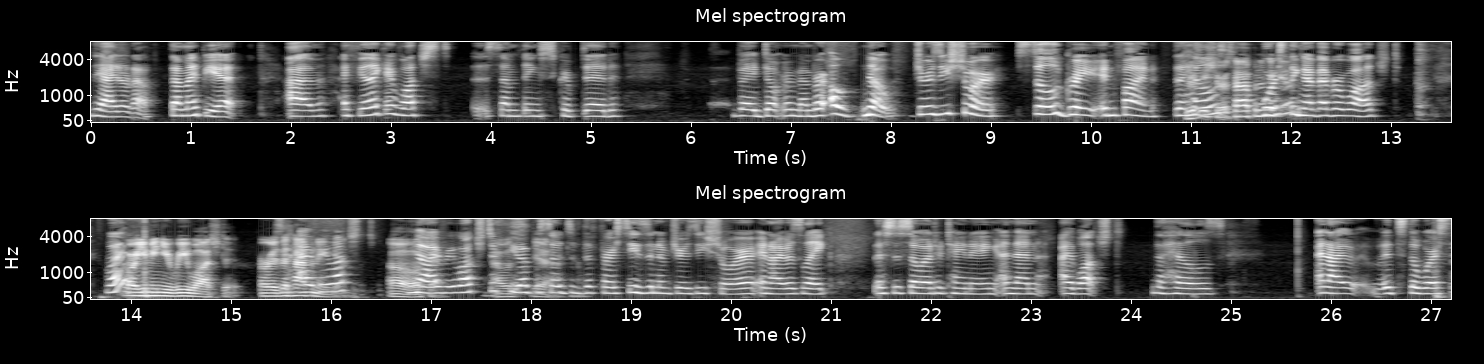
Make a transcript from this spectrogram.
Yeah, I don't know. That might be it. Um, I feel like I watched uh, something scripted, but I don't remember. Oh no, Jersey Shore, still great and fun. The Jersey Hills, Shore's happening worst again? thing I've ever watched. What? Or you mean you rewatched it? Or is it I happening? again? Oh, no, I okay. rewatched a I was- few yeah. episodes of the first season of Jersey Shore, and I was like, "This is so entertaining." And then I watched The Hills, and I it's the worst.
